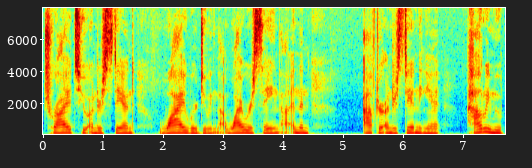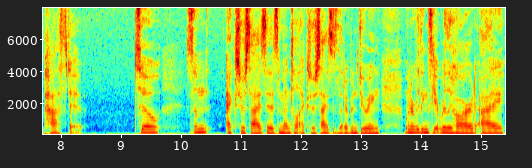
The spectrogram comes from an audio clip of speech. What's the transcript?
try to understand why we're doing that, why we're saying that. And then after understanding it, how do we move past it? So, some exercises, mental exercises that I've been doing whenever things get really hard, I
